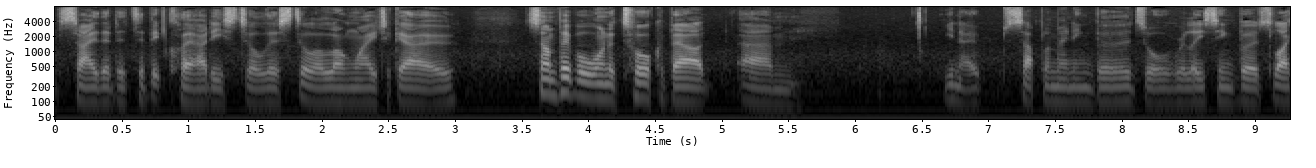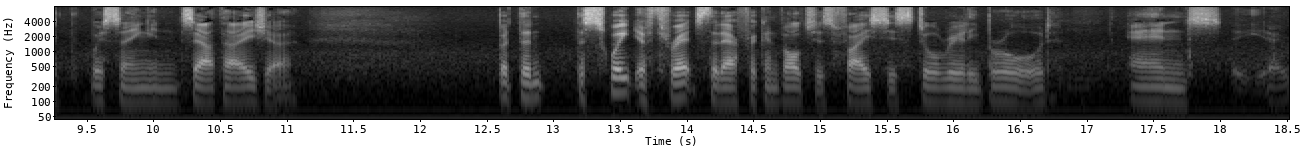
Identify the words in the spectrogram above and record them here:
say that it's a bit cloudy still. There's still a long way to go. Some people want to talk about, um, you know, supplementing birds or releasing birds like we're seeing in South Asia. But the the suite of threats that African vultures face is still really broad, and you know,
